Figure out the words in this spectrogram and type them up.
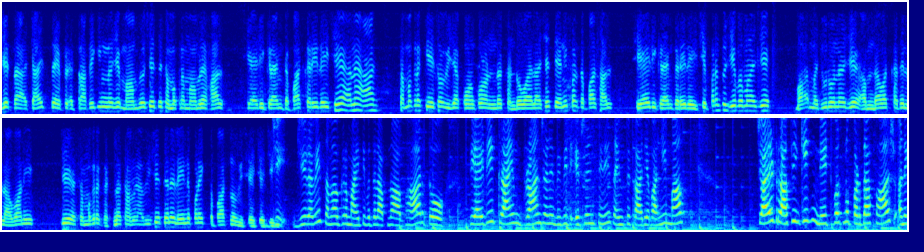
જે ચાઇલ્ડ ટ્રાફિકિંગનો જે મામલો છે તે સમગ્ર મામલે હાલ સીઆઈડી ક્રાઇમ તપાસ કરી રહી છે અને આ સમગ્ર કેસમાં બીજા કોણ કોણ અંદર સંડોવાયેલા છે તેની પણ તપાસ હાલ સીઆઈડી ક્રાઇમ કરી રહી છે. પરંતુ જે પ્રમાણે જે બાળ મજૂરોને જે અમદાવાદ ખાતે લાવવાની જે સમગ્ર ઘટના સામે આવી છે તેને લઈને પણ એક તપાસનો વિષય છે. જી જી રવિ, સમગ્ર માહિતી બદલ આપનો આભાર. તો સીઆઈડી ક્રાઇમ બ્રાન્ચ અને વિવિધ એજન્સીની સંયુક્ત કાર્યવાહીમાં ચાઇલ્ડ ટ્રાફિકિંગ નેટવર્કનો પર્દાફાશ અને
